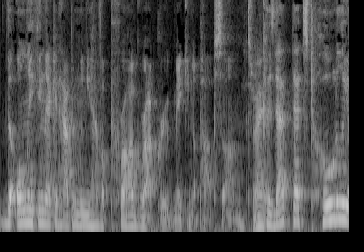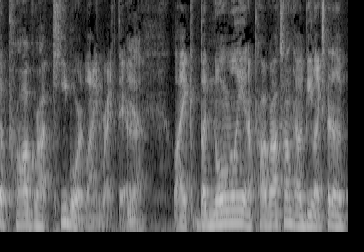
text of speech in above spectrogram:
the only thing that can happen when you have a prog rock group making a pop song. That's right. Because that that's totally a prog rock keyboard line right there. Yeah. Like, but normally in a prog rock song, that would be like, and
